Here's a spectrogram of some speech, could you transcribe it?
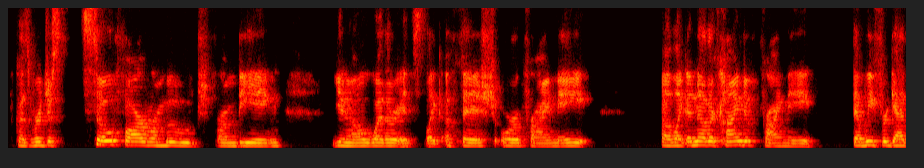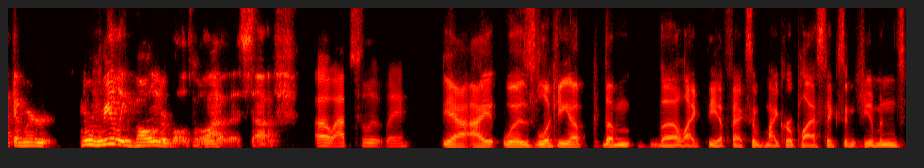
because we're just so far removed from being, you know, whether it's like a fish or a primate, uh, like another kind of primate, that we forget that we're we're really vulnerable to a lot of this stuff. Oh, absolutely. Yeah, I was looking up the the like the effects of microplastics in humans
